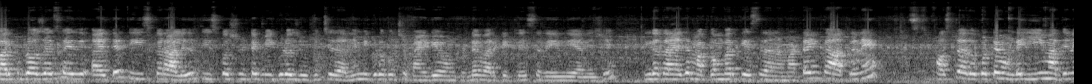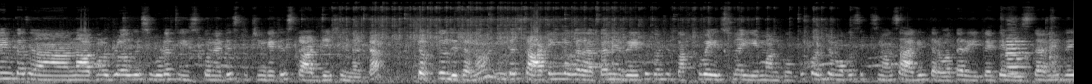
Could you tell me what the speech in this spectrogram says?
వర్క్ బ్లౌజర్స్ అయితే తీసుకురాలేదు. తీసుకొచ్చుంటే మీకు కూడా చూపించేదాన్ని. మీకు కూడా కొంచెం ఐడియా ఉంటుండే వర్క్ ఎట్లా ఇస్తుంది ఏంది అనేసి. ఇంకా తనైతే మగ్గం వర్క్ వేస్తుంది అనమాట ఇంకా అట్లనే ఫస్ట్ అదొకటే ఉండే. ఈ మధ్యనే ఇంకా నార్మల్ బ్లౌజెస్ కూడా తీసుకొని అయితే స్టిచ్చింగ్ అయితే స్టార్ట్ చేసిందట. చెప్తుంది తను. ఇంకా స్టార్టింగ్లో కదా నేను రేటు కొంచెం తక్కువ వేసినా ఏమనుకోకు. కొంచెం ఒక సిక్స్ మంత్స్ ఆగిన తర్వాత రేట్ అయితే వేస్తా అనేది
